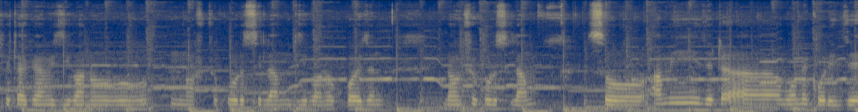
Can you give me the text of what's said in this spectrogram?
সেটাকে আমি জীবাণু নষ্ট করেছিলাম, জীবাণু পয়জন ধ্বংস করেছিলাম। সো আমি যেটা মনে করি যে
